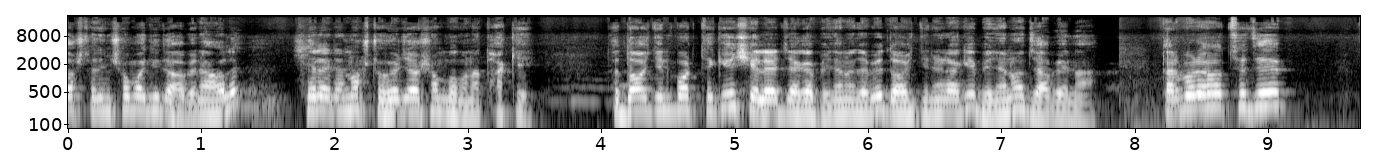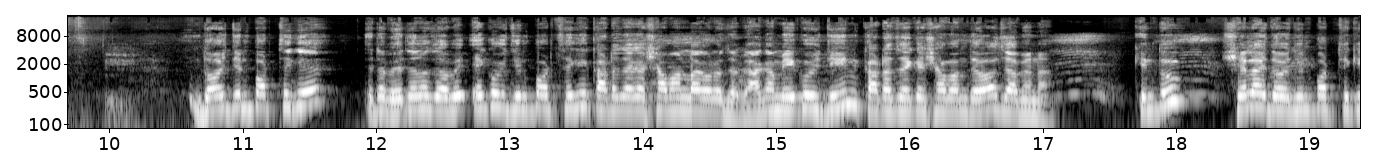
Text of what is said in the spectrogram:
দশটা দিন সময় দিতে হবে, না হলে সেলাইটা নষ্ট হয়ে যাওয়ার সম্ভাবনা থাকে। তো দশ দিন পর থেকে সেলাইয়ের জায়গা ভেজানো যাবে, দশ দিনের আগে ভেজানো যাবে না। তারপরে হচ্ছে যে দশ দিন পর থেকে এটা ভেজানো যাবে, একুশ দিন পর থেকে কাটা জায়গায় সাবান লাগানো যাবে। আগামী একুশ দিন কাটা জায়গায় সাবান দেওয়া যাবে না। কিন্তু সেলাই দশ দিন পর থেকে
